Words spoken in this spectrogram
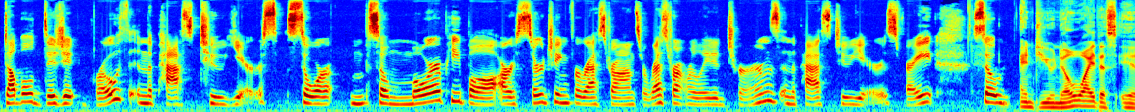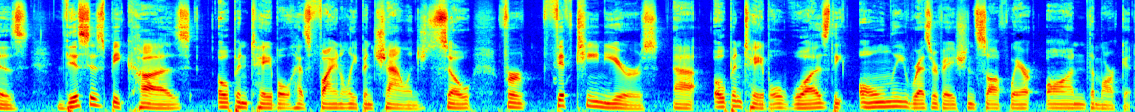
double digit growth in the past two years. So, so more people are searching for restaurants or restaurant related terms in the past two years, right? So, and do you know why this is? This is because OpenTable has finally been challenged. So, for 15 years, uh, OpenTable was the only reservation software on the market.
